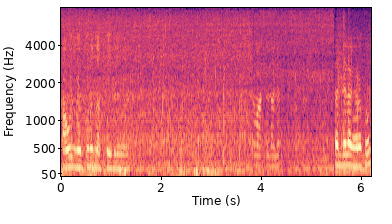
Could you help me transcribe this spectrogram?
पाऊस भरपूरच लागतो इकडे. बघा. वाटतं झालं. चाललेला घरातून.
